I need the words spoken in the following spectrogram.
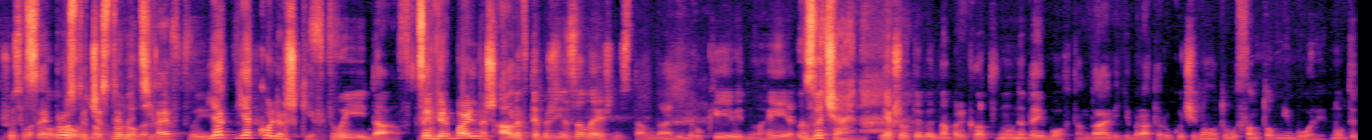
Щось це ну, просто добре, ну, частина ну, тіла. Хай в твоїй, Як, як колір шкіри. в твоїй, да, в Це вірбальна шкіра. Але в тебе ж є залежність там, да, від руки, від ноги. Як Звичайно. Якщо в тебе, наприклад, ну не дай Бог, там да, відібрати руку чи ногу, то будуть фантомні болі. Ну ти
